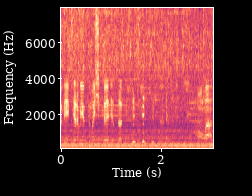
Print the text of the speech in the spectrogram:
E antigamente era meio que uma Scania, sabe? Vamos lá.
